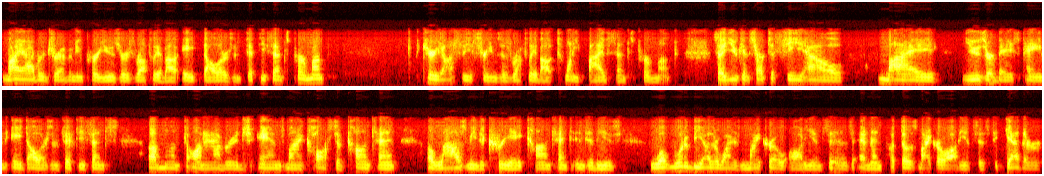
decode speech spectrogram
my average revenue per user is roughly about $8.50 per month. Curiosity Streams is roughly about 25 cents per month. So you can start to see how my user base paying $8.50 a month on average, and my cost of content allows me to create content into these what would be otherwise micro audiences and then put those micro audiences together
